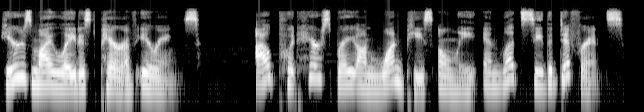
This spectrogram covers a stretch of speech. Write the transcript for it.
Here's my latest pair of earrings. I'll put hairspray on one piece only and let's see the difference.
